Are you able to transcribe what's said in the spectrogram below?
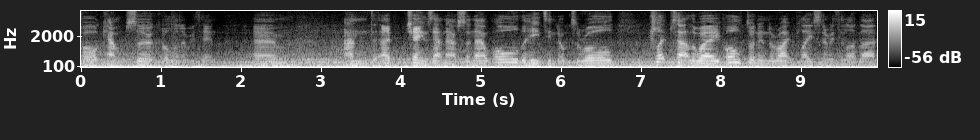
for Camp Circle and everything, um, and I changed that now. So now all the heating ducts are all clipped out of the way, all done in the right place and everything like that.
